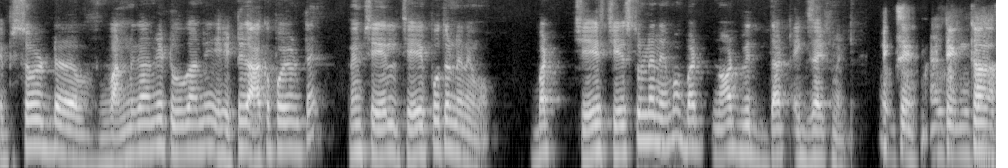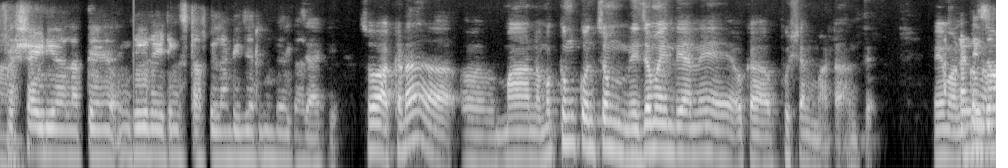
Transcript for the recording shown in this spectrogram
ఎపిసోడ్ వన్ కానీ టూ కానీ హిట్ కాకపోయి ఉంటే మేము చేయ చేయకపోతుండేనేమో. బట్ చే చేస్తుండేనేమో but not with that excitement exact అంటే ఇంకా. ఫ్రెష్ ఐడియా లేకపోతే రీరైటింగ్ స్టఫ్ ఇలాంటివి జరుగుతుంది ఎగ్జాక్ట్లీ సో అక్కడ మా నమ్మకం కొంచెం నిజమైంది అనే ఒక పుష్ అన్నమాట అంతే. నిజం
